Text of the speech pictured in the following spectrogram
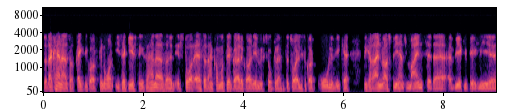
Så der kan han altså rigtig godt finde rundt i sig gifting, så han er altså et, et stort asset, han kommer til at gøre det godt i MX2-klassen. Det tror jeg lige så godt roligt, vi kan, vi kan regne med, også fordi hans mindset er, er virkelig, virkelig, øh,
